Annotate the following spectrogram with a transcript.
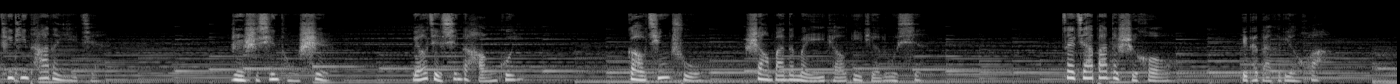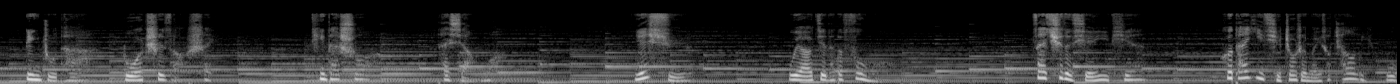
听听他的意见，认识新同事，了解新的行规，搞清楚上班的每一条地铁路线。在加班的时候，给他打个电话，叮嘱他多吃早睡，听他说他想我。也许我要见他的父母，在去的前一天，和他一起皱着眉头挑礼物，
